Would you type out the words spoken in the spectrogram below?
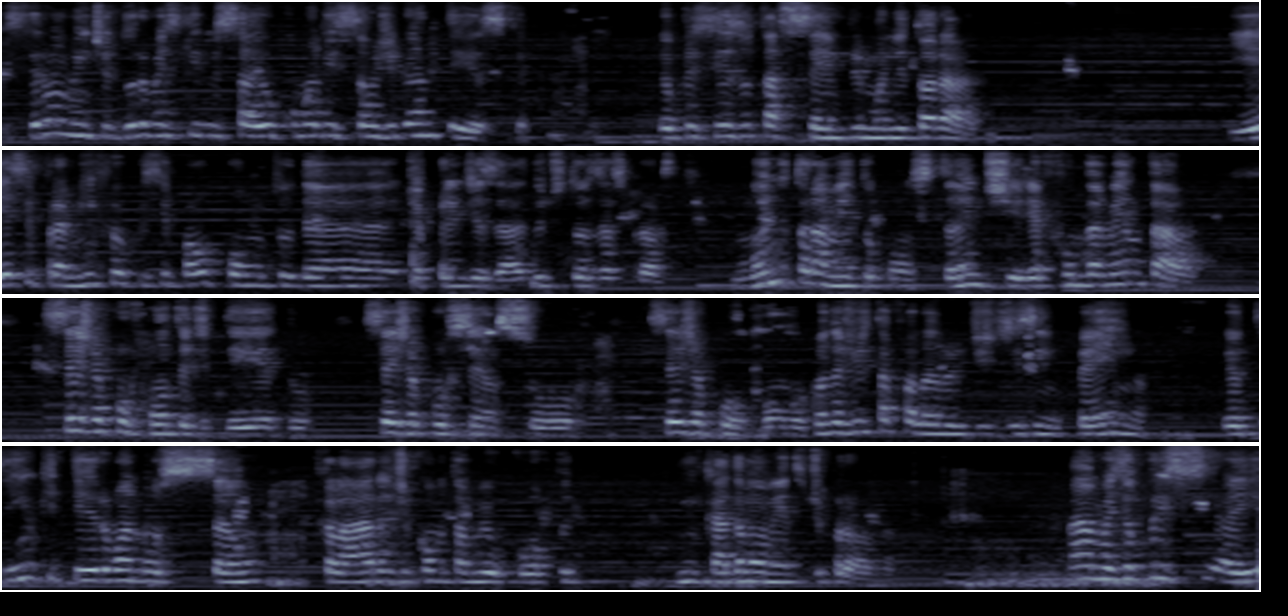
extremamente dura, mas que me saiu com uma lição gigantesca. Eu preciso estar sempre monitorado. E esse, para mim, foi o principal ponto da, de aprendizado de todas as provas. O monitoramento constante ele é fundamental, seja por ponta de dedo, seja por sensor, seja por bomba. Quando a gente está falando de desempenho, eu tenho que ter uma noção clara de como está o meu corpo em cada momento de prova. Ah, mas eu preciso. Aí,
